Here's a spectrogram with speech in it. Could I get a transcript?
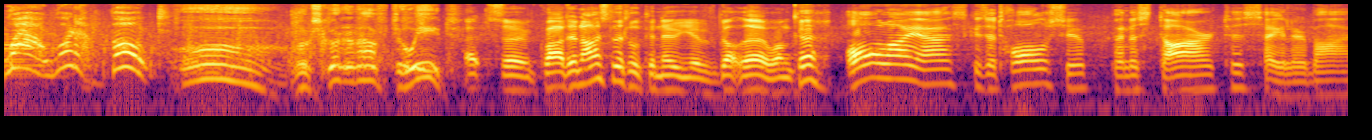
Wow, what a boat! Oh, looks good enough to eat. That's uh, quite a nice little canoe you've got there, Wonka. All I ask is a tall ship and a star to sail her by.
